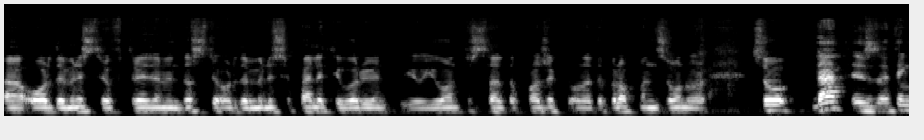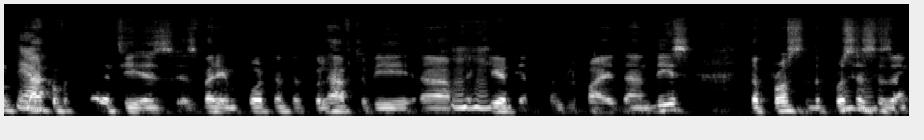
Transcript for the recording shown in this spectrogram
uh, or the Ministry of Trade and Industry, or the municipality where you, you, you, want to start the project, or a development zone? Or so that is, I think, yeah. lack of is is very important. It will have to be um, mm-hmm. clearly and simplified. And these the process, the mm-hmm. processes mm-hmm. and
